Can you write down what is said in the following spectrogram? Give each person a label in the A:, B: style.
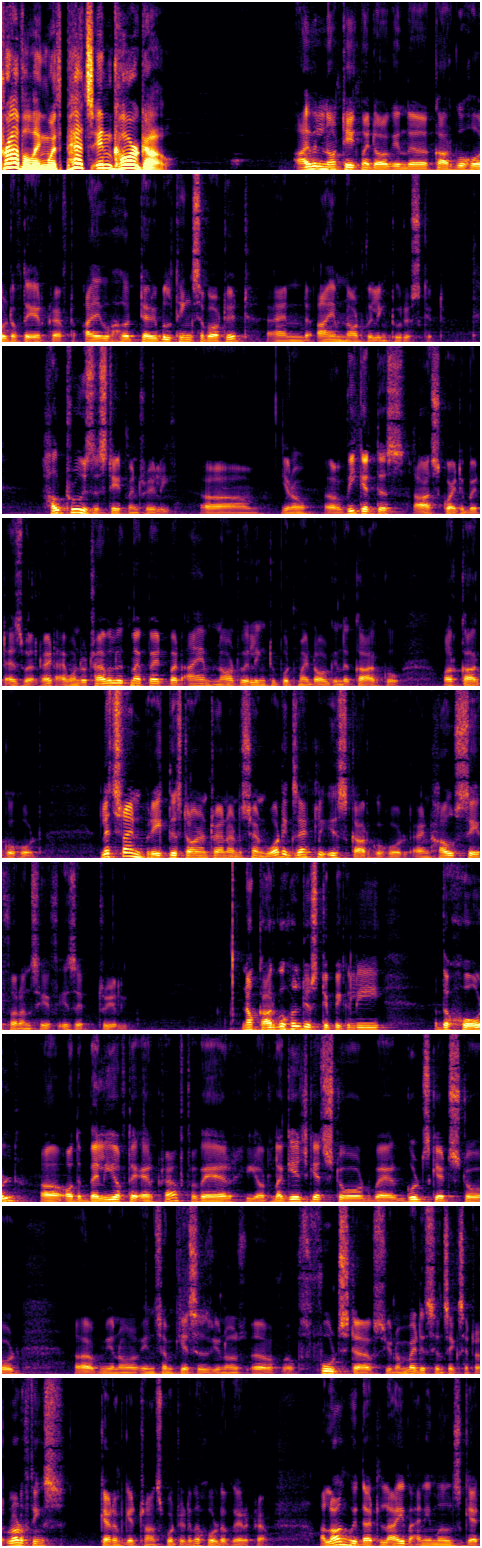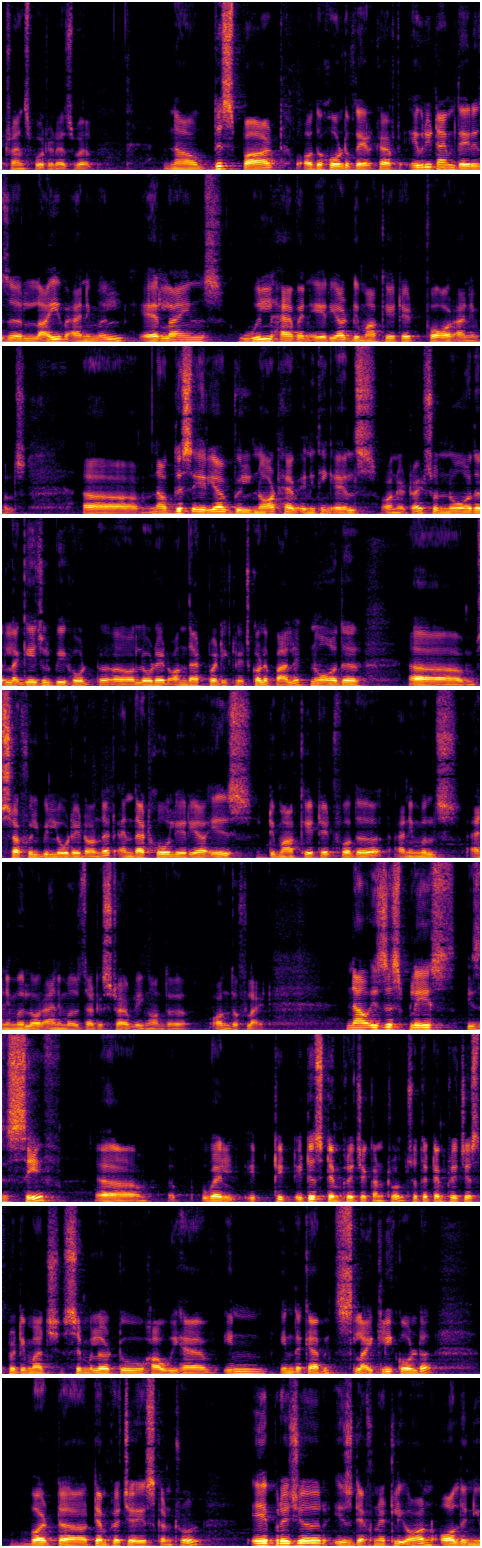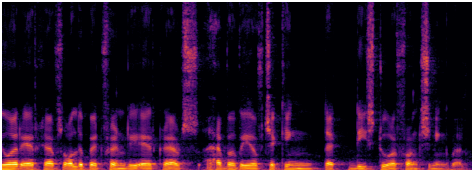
A: Traveling with pets in cargo.
B: I will not take my dog in the cargo hold of the aircraft. I have heard terrible things about it and I am not willing to risk it. How true is this statement really? Um, you know, uh, we get this asked quite a bit as well, right? I want to travel with my pet, but I am not willing to put my dog in the cargo or cargo hold. Let's try and break this down and try and understand what exactly is cargo hold and how safe or unsafe is it really. Now, cargo hold is typically the hold uh, or the belly of the aircraft where your luggage gets stored, where goods get stored. Uh, you know, in some cases, you know, uh, foodstuffs, you know, medicines, etc. A lot of things kind of get transported in the hold of the aircraft. Along with that, live animals get transported as well. Now, this part or the hold of the aircraft, every time there is a live animal, airlines will have an area demarcated for animals. Uh, now, this area will not have anything else on it, right? So, no other luggage will be hold, uh, loaded on that particular. It's called a pallet. No other uh, stuff will be loaded on that, and that whole area is demarcated for the animals, animal or animals that is traveling on the on the flight. Now, is this place is this safe? Uh, well, it, it, it is temperature control. So the temperature is pretty much similar to how we have in in the cabin, slightly colder, but uh, temperature is controlled. Air pressure is definitely on. All the newer aircrafts, all the pet-friendly aircrafts have a way of checking that these two are functioning well.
